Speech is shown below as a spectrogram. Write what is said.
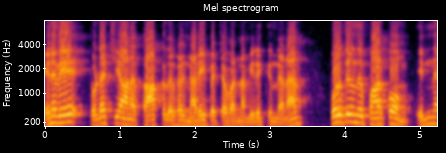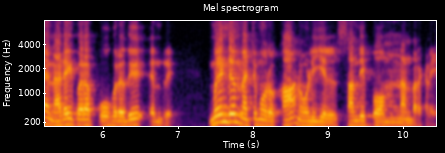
எனவே தொடர்ச்சியான தாக்குதல்கள் நடைபெற்ற வண்ணம் இருக்கின்றன. பொறுத்திருந்து பார்ப்போம் என்ன நடைபெற போகிறது என்று. மீண்டும் மற்றும் ஒரு காணொளியில் சந்திப்போம் நண்பர்களே.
